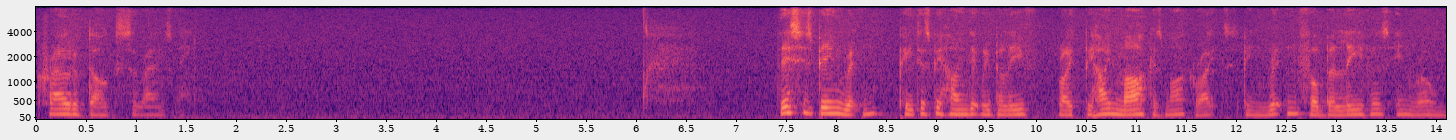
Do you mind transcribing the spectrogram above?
Crowd of dogs surrounds me. This is being written, Peter's behind it we believe, right behind Mark as Mark writes, it's being written for believers in Rome.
